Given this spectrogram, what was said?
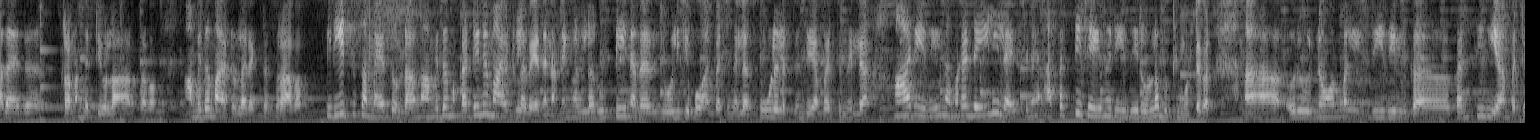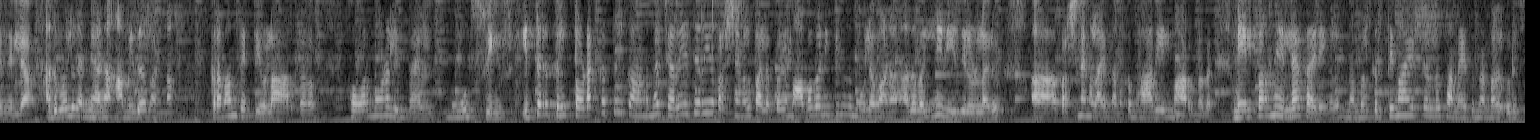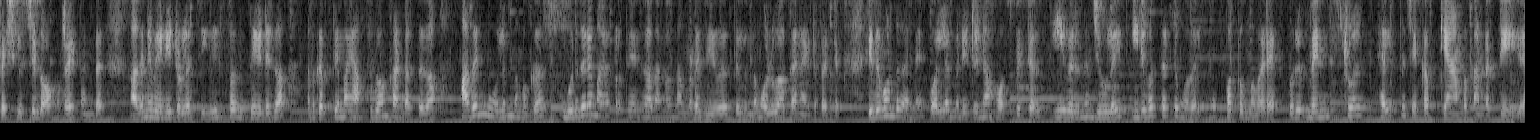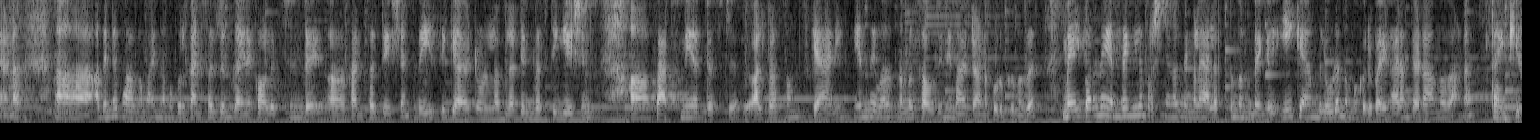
അതായത് ക്രമം തെറ്റിയുള്ള ആർത്തവം അമിതമായിട്ടുള്ള രക്തസ്രാവം പീരീഡ്സ് സമയത്ത് ഉണ്ടാകുന്ന അമിത കഠിനമായിട്ടുള്ള വേദന നിങ്ങളുടെ റുട്ടീൻ അതായത് ജോലിക്ക് പോകാൻ പറ്റുന്നില്ല സ്കൂളിൽ അറ്റൻഡ് ചെയ്യാൻ പറ്റുന്നില്ല ആ രീതിയിൽ നമ്മുടെ ഡെയിലി ലൈഫിനെ അഫക്റ്റ് ചെയ്യുന്ന രീതിയിലുള്ള ബുദ്ധിമുട്ടുകൾ ഒരു ഒരു നോർമൽ രീതിയിൽ കൺസീവ് ചെയ്യാൻ പറ്റുന്നില്ല. അതുപോലെ തന്നെയാണ് അമിതവണ്ണം ക്രമം തെറ്റിയുള്ള ആർത്തവം. ഹോർമോണൽ ഇംബാലൻസ് മൂഡ് സ്വിങ്സ് ഇത്തരത്തിൽ തുടക്കത്തിൽ കാണുന്ന ചെറിയ ചെറിയ പ്രശ്നങ്ങൾ പലപ്പോഴും അവഗണിക്കുന്നത് മൂലമാണ് അത് വലിയ രീതിയിലുള്ള ഒരു പ്രശ്നങ്ങളായി നമുക്ക് ഭാവിയിൽ മാറുന്നത്. മേൽപ്പറഞ്ഞ എല്ലാ കാര്യങ്ങളും നമ്മൾ കൃത്യമായിട്ടുള്ള സമയത്ത് നമ്മൾ ഒരു സ്പെഷ്യലിസ്റ്റ് ഡോക്ടറെ കണ്ട് അതിന് വേണ്ടിയിട്ടുള്ള ചികിത്സ തേടുക അത് കൃത്യമായ അസുഖം കണ്ടെത്തുക മൂലം നമുക്ക് ഗുരുതരമായ പ്രത്യാഘാതങ്ങൾ നമ്മുടെ ജീവിതത്തിൽ നിന്നും ഒഴിവാക്കാനായിട്ട് പറ്റും. ഇതുകൊണ്ട് തന്നെ കൊല്ലം മെഡിറ്റിന ഹോസ്പിറ്റൽ ഈ വരുന്ന ജൂലൈ ഇരുപത്തെട്ട് മുതൽ മുപ്പത്തൊന്ന് വരെ ഒരു menstrual health checkup camp conduct ചെയ്യുകയാണ്. അതിന്റെ ഭാഗമായി നമുക്കൊരു കൺസൾട്ടന്റ് ഗൈനക്കോളജിസ്റ്റിന്റെ കൺസൾട്ടേഷൻ ബേസിക് ആയിട്ടുള്ള blood investigations pap smear test ultrasound scanning എന്നിവ നമ്മൾ സൗജന്യമായിട്ടാണ് കൊടുക്കുന്നത്. മേൽപ്പറഞ്ഞ എന്തെങ്കിലും പ്രശ്നങ്ങൾ നിങ്ങളെ അലർത്തുന്നുണ്ടെങ്കിൽ ഈ ക്യാമ്പിലൂടെ നമുക്കൊരു പരിഹാരം തേടാവുന്നതാണ്. താങ്ക്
